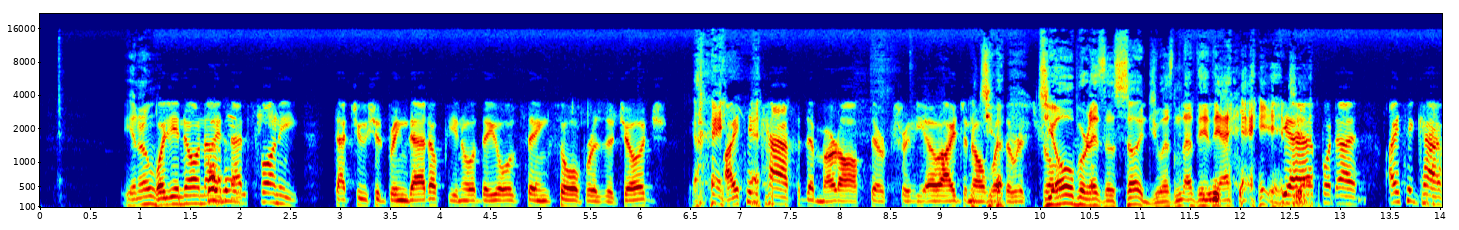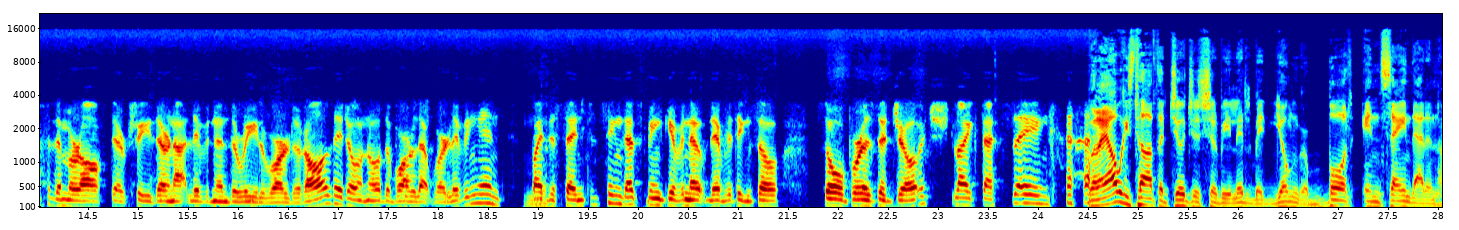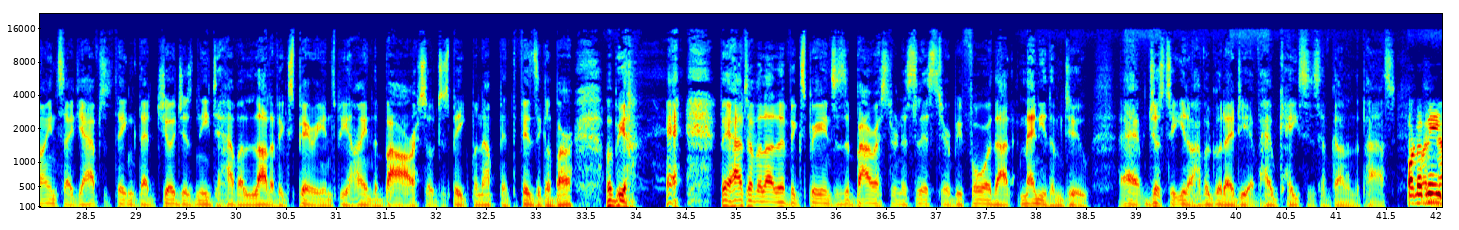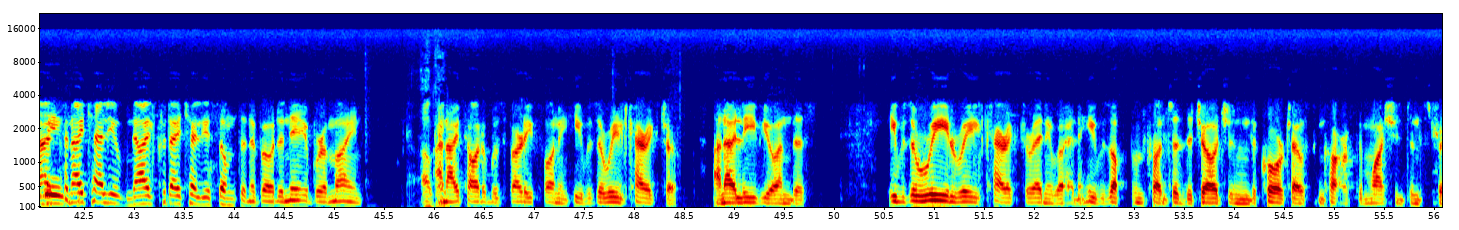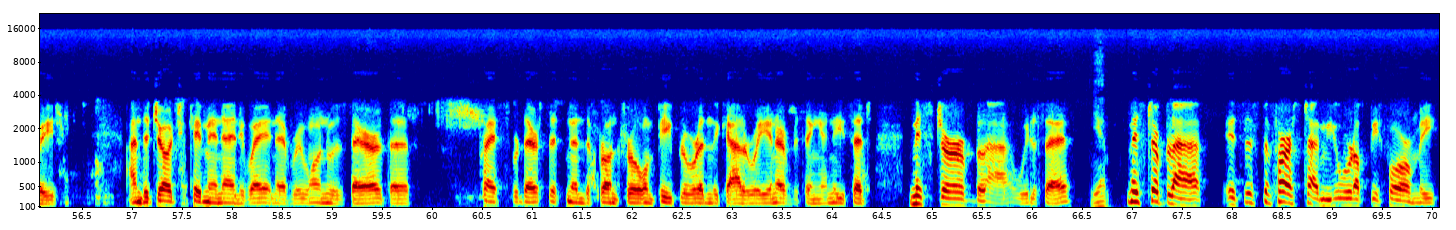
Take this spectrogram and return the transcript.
You know? Well, you know, Niall, then- that's funny that you should bring that up. You know, the old saying, sober as a judge. I think half of them are off their tree. Oh, I don't know whether it's drunk. Jober is a sudge, wasn't that? the- Yeah, Yeah, but uh, I think half of them are off their tree. They're not living in the real world at all. They don't know the world that we're living in by the sentencing that's been given out and everything. So sober as a judge, like that saying. Well, I always thought that judges should be a little bit younger, but in saying that, in hindsight, you have to think that judges need to have a lot of experience behind the bar, so to speak, but not at the physical bar. But be, they have to have a lot of experience as a barrister and a solicitor before that. Many of them do, uh, just to you know have a good idea of how cases have gone in the past. but I Well, mean, Niall, can I tell you, Niall, could I tell you something about a neighbour of mine? Okay. And I thought it was very funny. He was a real character. And I leave you on this. He was a real, real character anyway. And he was up in front of the judge in the courthouse in Cork in Washington Street. And the judge came in anyway, and everyone was there. The press were there sitting in the front row, and people were in the gallery and everything. And he said, Mr. Blah, we'll say, Yep. Mr. Blah, is this the first time you were up before me?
